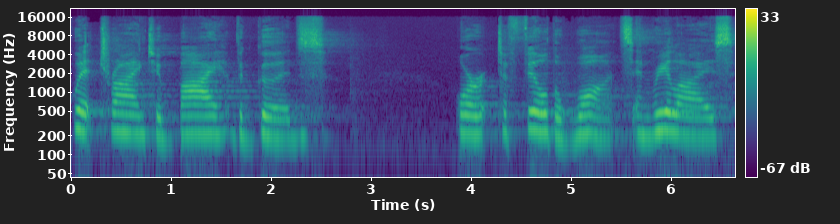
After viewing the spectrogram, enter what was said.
quit trying to buy the goods or to fill the wants and realize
